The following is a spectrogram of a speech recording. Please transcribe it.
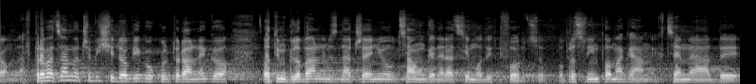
ogromna. Wprowadzamy oczywiście do obiegu kulturalnego o tym globalnym znaczeniu całą generację młodych twórców. Po prostu im pomagamy. Chcemy, aby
